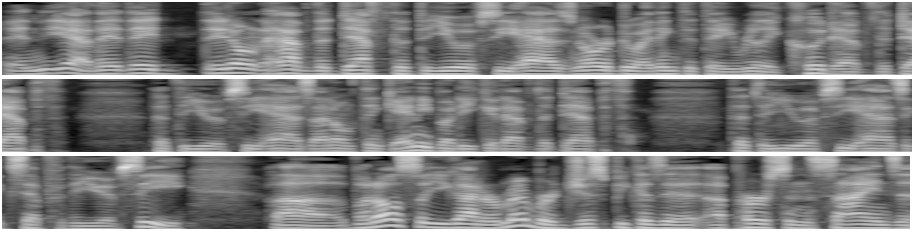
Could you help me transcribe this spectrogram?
And yeah, they, they they don't have the depth that the UFC has, nor do I think that they really could have the depth that the UFC has. I don't think anybody could have the depth that the UFC has, except for the UFC. Uh, but also, you got to remember, just because a, a person signs a,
